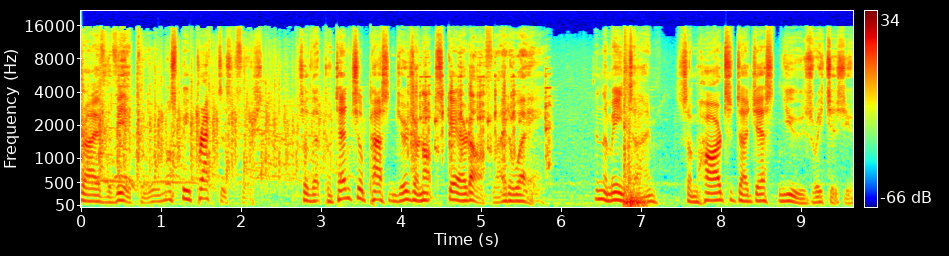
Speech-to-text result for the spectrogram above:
Drive the vehicle must be practiced first, so that potential passengers are not scared off right away. In the meantime, some hard to digest news reaches you.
